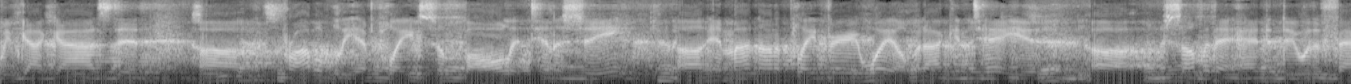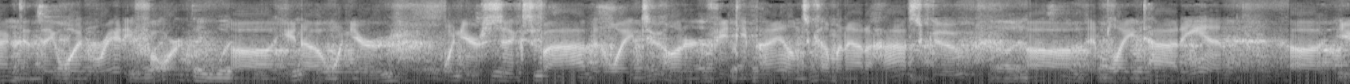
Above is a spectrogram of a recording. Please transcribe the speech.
We've got guys that uh, probably have played some ball at Tennessee uh, and might not have played very well, but I can tell you. Uh, some of that had to do with the fact that they wasn't ready for it. Uh, you know, when you're when you're six five and weigh 250 pounds coming out of high school uh, and play tight end, uh, you,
